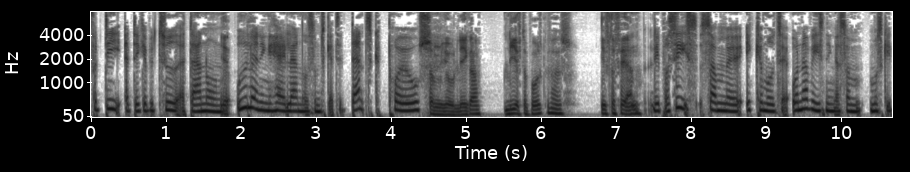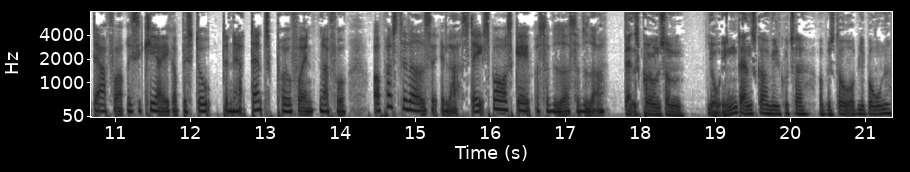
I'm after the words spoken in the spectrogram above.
fordi at det kan betyde, at der er nogle Ja. udlændinge her i landet, som skal til dansk prøve, Som jo ligger lige efter påske faktisk. Efter ferien. lige præcis, som øh, ikke kan modtage undervisning, og som måske derfor risikerer ikke at bestå den her dansk prøve for enten at få opholdstilladelse eller statsborgerskab osv. osv. Danskprøven, som jo ingen danskere ville kunne tage og bestå og blive boende.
